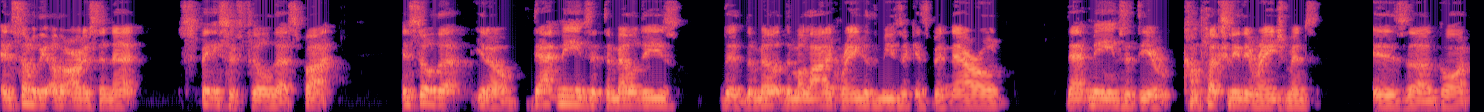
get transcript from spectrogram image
and some of the other artists in that space have filled that spot. And so that you know that means that the melodies, the the, mel- the melodic range of the music has been narrowed. That means that the complexity of the arrangements is uh, gone.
